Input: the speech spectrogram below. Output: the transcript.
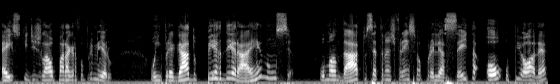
É isso que diz lá o parágrafo 1 O empregado perderá a renúncia. O mandato, se a transferência por ele aceita, ou o pior, né?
